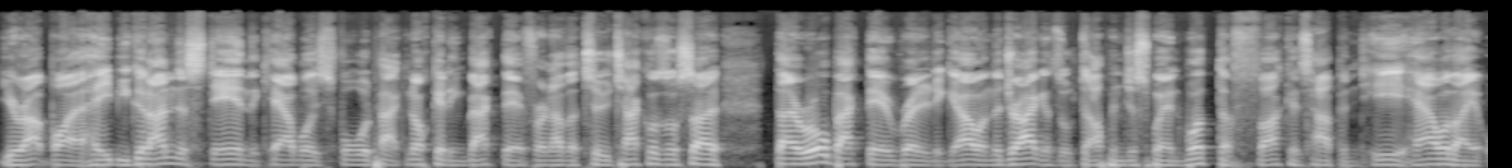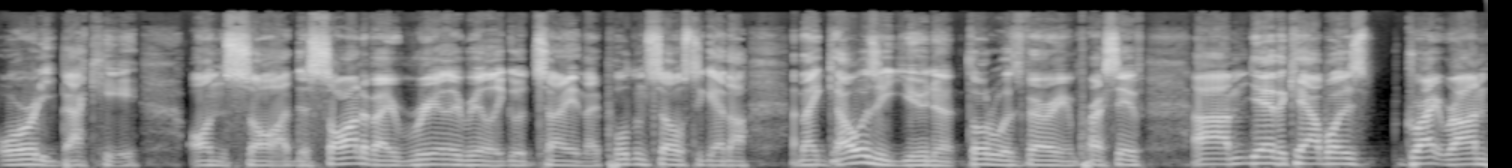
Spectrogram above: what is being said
you're up by a heap, you could understand the Cowboys forward pack not getting back there for another two tackles or so. They were all back there ready to go, and the Dragons looked up and just went, What the fuck has happened here? How are they already back here on side? The sign of a really, really good team. They pulled themselves together and they go as a unit. Thought it was very impressive. Um, yeah, the Cowboys great run.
